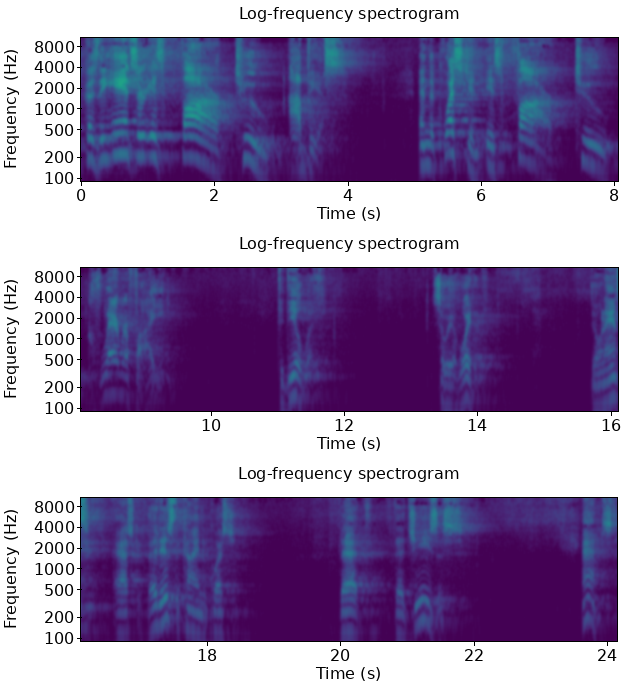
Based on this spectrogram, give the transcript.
because the answer is far too obvious. And the question is far too clarifying to deal with. So we avoid it. Don't answer. Ask it. That is the kind of question that, that Jesus asked.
